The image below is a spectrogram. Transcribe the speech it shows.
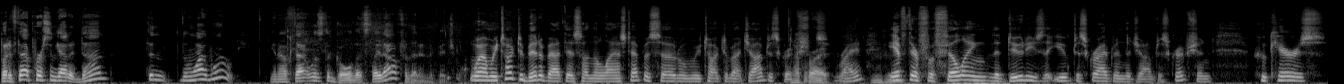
But if that person got it done, then then why worry? you know, if that was the goal that's laid out for that individual. Well, we talked a bit about this on the last episode when we talked about job descriptions. That's right. Right? Mm-hmm. If they're fulfilling the duties that you've described in the job description, who cares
